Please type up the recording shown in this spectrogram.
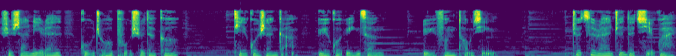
是山里人古拙朴实的歌。贴过山岗，越过云层，与风同行。这自然真的奇怪，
